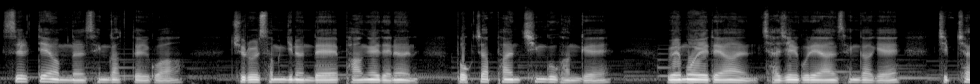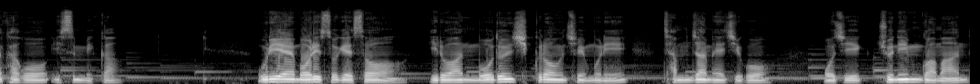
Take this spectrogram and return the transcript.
쓸데없는 생각들과 주를 섬기는데 방해되는 복잡한 친구 관계, 외모에 대한 자질구레한 생각에 집착하고 있습니까? 우리의 머릿속에서 이러한 모든 시끄러운 질문이 잠잠해지고 오직 주님과만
